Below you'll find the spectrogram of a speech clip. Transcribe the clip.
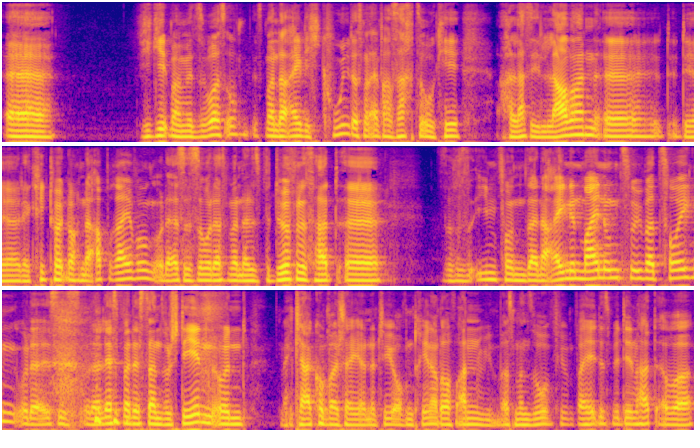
Äh, wie geht man mit sowas um? Ist man da eigentlich cool, dass man einfach sagt, so, okay, ach, lass ihn labern, äh, der, der kriegt heute noch eine Abreibung? Oder ist es so, dass man dann das Bedürfnis hat, äh, so, ihm von seiner eigenen Meinung zu überzeugen? Oder ist es, oder lässt man das dann so stehen? Und klar, kommt wahrscheinlich natürlich auf den Trainer drauf an, wie, was man so für ein Verhältnis mit dem hat, aber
